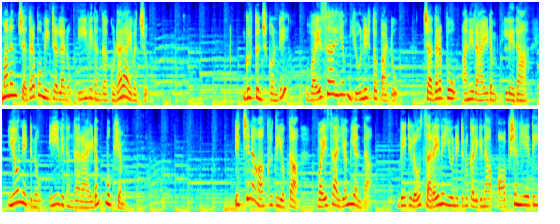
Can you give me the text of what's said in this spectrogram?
మనం చదరపు మీటర్లను ఈ విధంగా కూడా రాయవచ్చు. గుర్తుంచుకోండి వైశాల్యం యూనిట్తో పాటు చదరపు అని రాయడం లేదా యూనిట్ను ఈ విధంగా రాయడం ముఖ్యం. ఇచ్చిన ఆకృతి యొక్క వైశాల్యం ఎంత? వీటిలో సరైన యూనిట్ను కలిగిన ఆప్షన్ ఏది?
